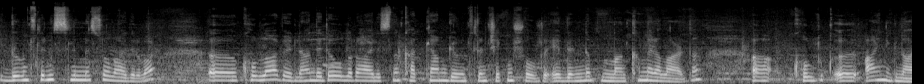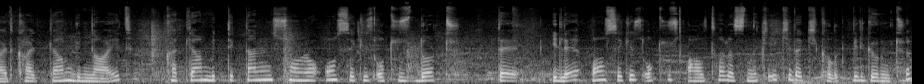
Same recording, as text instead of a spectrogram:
Görüntülerin silinmesi olayları var. Ee, kolluğa verilen Dedeoğulları ailesinin katliam görüntülerini çekmiş olduğu evlerinde bulunan kameralarda e, kolluk e, aynı güne ait, katliam gününe ait. Katliam bittikten sonra 18.34'de ile 18.36 arasındaki 2 dakikalık bir görüntü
